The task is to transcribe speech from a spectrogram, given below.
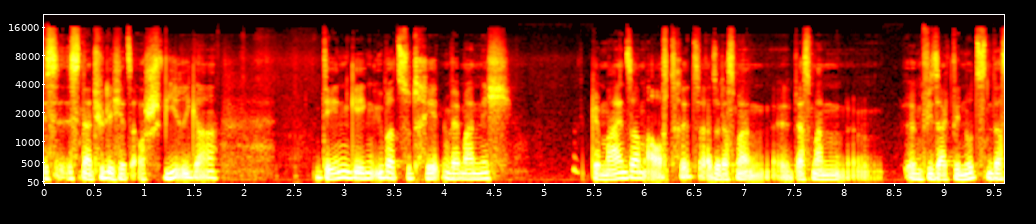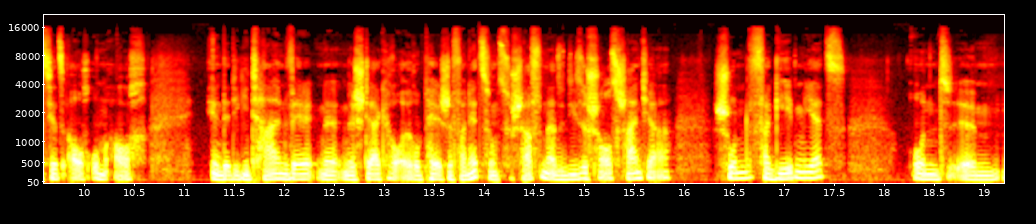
es ist natürlich jetzt auch schwieriger, denen gegenüberzutreten, wenn man nicht gemeinsam auftritt. Also dass man, dass man irgendwie sagt, wir nutzen das jetzt auch, um auch in der digitalen Welt eine, eine stärkere europäische Vernetzung zu schaffen. Also diese Chance scheint ja schon vergeben jetzt. Und ähm,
